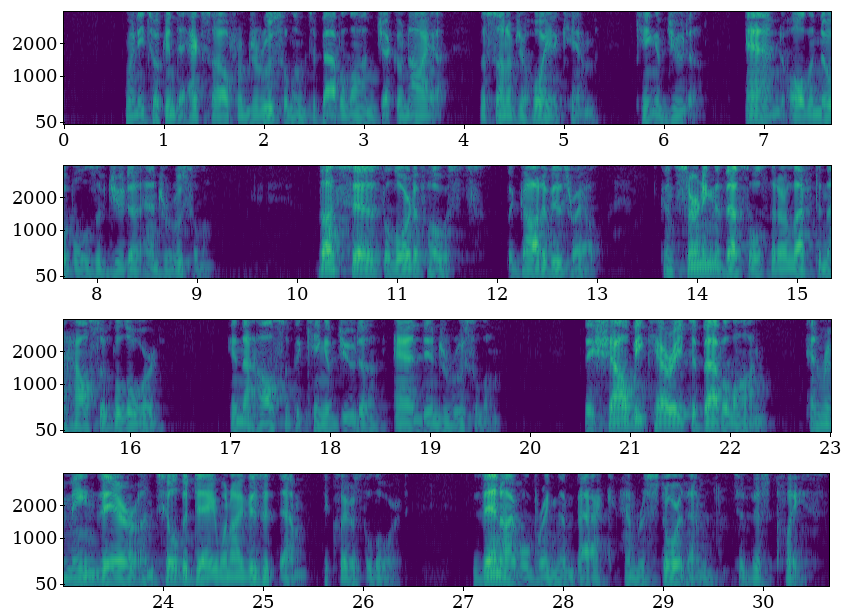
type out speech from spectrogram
when he took into exile from Jerusalem to Babylon Jeconiah, the son of Jehoiakim, king of Judah, and all the nobles of Judah and Jerusalem. Thus says the Lord of hosts, the God of Israel, concerning the vessels that are left in the house of the Lord, in the house of the king of Judah, and in Jerusalem. They shall be carried to Babylon, and remain there until the day when I visit them, declares the Lord. Then I will bring them back and restore them to this place.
